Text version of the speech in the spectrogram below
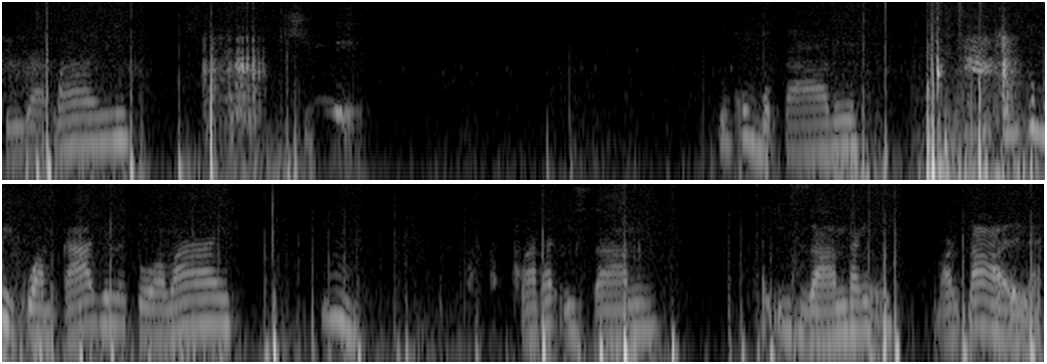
กินยาได้นี่ขี้คือผมบอกกานี่มันก็มีความกาอยู่ในตัวไม้อืม มาทั้งอีสานทั้งอีสานทั้งภาคใต้เลยนะ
